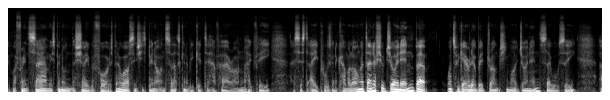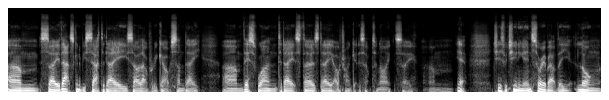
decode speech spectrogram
with my friend Sam, who's been on the show before. It's been a while since she's been on, so that's going to be good to have her on. Hopefully, her sister April is going to come along. I don't know if she'll join in, but once we get her a little bit drunk, she might join in. So we'll see. Um, so that's going to be Saturday. So that'll probably go up Sunday. Um, this one today, it's Thursday. I'll try and get this up tonight. So um, yeah, cheers for tuning in. Sorry about the long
